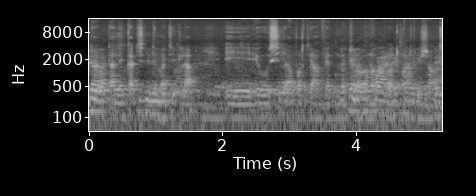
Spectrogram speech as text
dans, les quatre thématiques là et, aussi apporter en fait notre, notre, notre contribution à ça.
